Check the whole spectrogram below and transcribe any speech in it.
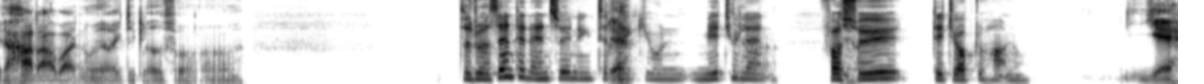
jeg har et arbejde nu, jeg er rigtig glad for. Og, så du har sendt en ansøgning til ja. Region Midtjylland for at ja. søge det job, du har nu? Ja,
